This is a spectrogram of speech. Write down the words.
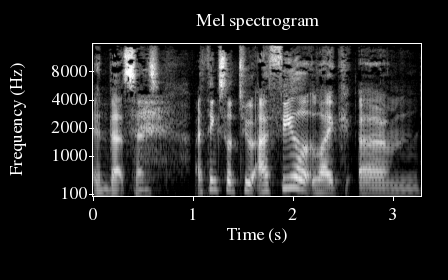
in that sense. I think so too. I feel like um,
